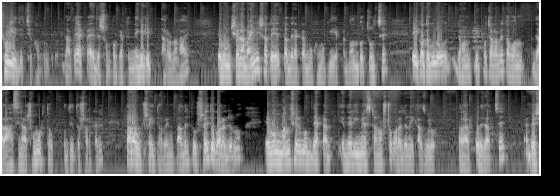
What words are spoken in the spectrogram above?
ছড়িয়ে দিচ্ছে খবরগুলো, যাতে একটা এদের সম্পর্কে একটা নেগেটিভ ধারণা হয় এবং সেনাবাহিনীর সাথে তাদের একটা মুখোমুখি একটা দ্বন্দ্ব চলছে। এই কথাগুলো যখন কি প্রচার হবে, তখন যারা হাসিনার সমর্থক অতীত সরকারের তারা উৎসাহিত হবে এবং তাদেরকে উৎসাহিত করার জন্য এবং মানুষের মধ্যে একটা এদের ইমেজটা নষ্ট করার জন্য এই কাজগুলো তারা করে যাচ্ছে। বেশ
